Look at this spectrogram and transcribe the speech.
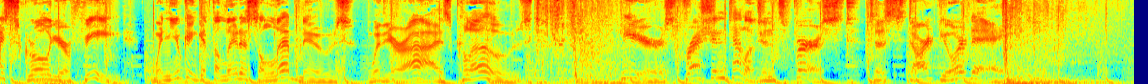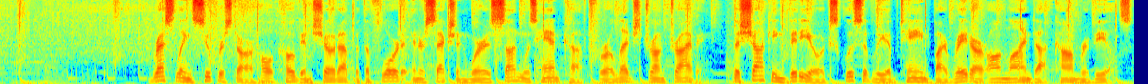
Why scroll your feed when you can get the latest celeb news with your eyes closed? Here's fresh intelligence first to start your day. Wrestling superstar Hulk Hogan showed up at the Florida intersection where his son was handcuffed for alleged drunk driving. The shocking video exclusively obtained by RadarOnline.com reveals.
